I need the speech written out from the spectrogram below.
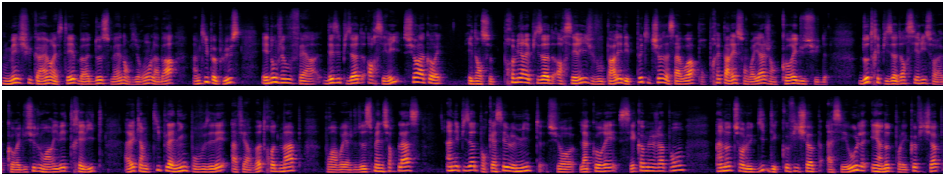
mais je suis quand même resté bah, deux semaines environ là-bas, un petit peu plus, et donc je vais vous faire des épisodes hors série sur la Corée. Et dans ce premier épisode hors série, je vais vous parler des petites choses à savoir pour préparer son voyage en Corée du Sud. D'autres épisodes hors série sur la Corée du Sud vont arriver très vite, avec un petit planning pour vous aider à faire votre roadmap pour un voyage de deux semaines sur place, un épisode pour casser le mythe sur la Corée, c'est comme le Japon, un autre sur le guide des coffee shops à Séoul et un autre pour les coffee shops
